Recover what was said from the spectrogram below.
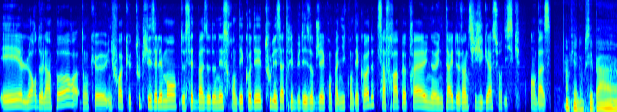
Et lors de l'import, donc une fois que tous les éléments de cette base de données seront décodés, tous les attributs des objets et compagnie qu'on décode, ça fera à peu près une, taille de 26 Go sur disque en base. Ok, donc c'est pas.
